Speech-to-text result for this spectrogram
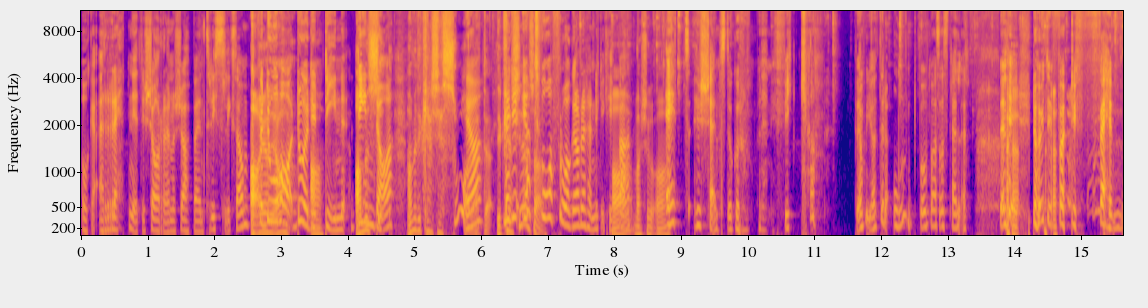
åka rätt ner till Tjorren och köpa en triss liksom. Ja, För då, har, då är det din, din så- dag. Ja, men det kanske är så. Ja. Du. Det Men är jag har två frågor om den här nyckelklippan. Ett, hur känns det att gå runt med den i fickan? Den gör inte det ont på en massa ställen? Den är, du har ju typ 45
